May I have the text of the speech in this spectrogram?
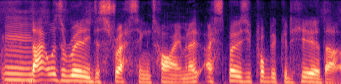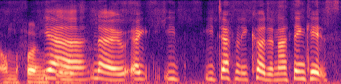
Mm. That was a really distressing time. And I, I suppose you probably could hear that on the phone call. Yeah. No, you you definitely could, and I think it's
